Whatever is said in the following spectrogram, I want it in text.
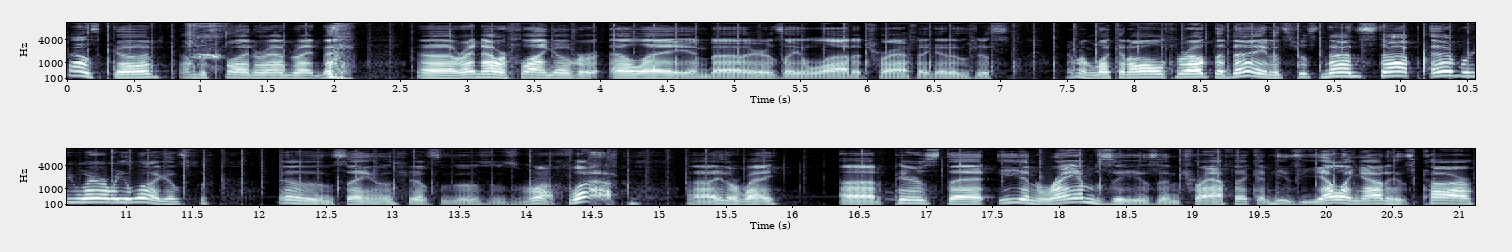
that's good. I'm just flying around right now. Uh, right now we're flying over L.A. and uh, there's a lot of traffic. It is just I've been looking all throughout the day and it's just nonstop everywhere we look. It's just, this is insane. This shit's this is rough. Uh, either way, uh, it appears that Ian Ramsey is in traffic and he's yelling out of his car.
